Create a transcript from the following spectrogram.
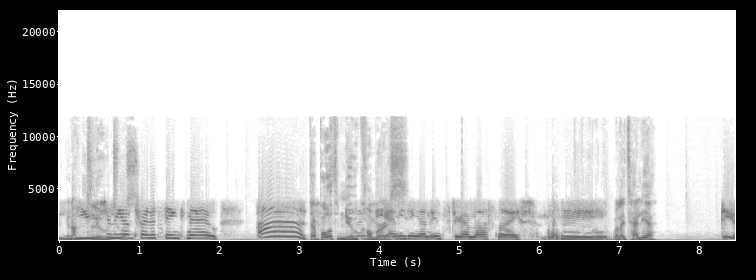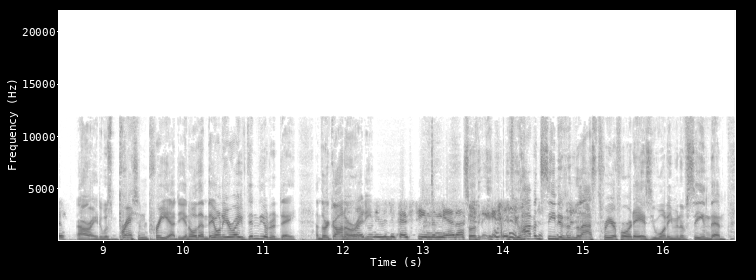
not usually. I'm trying to think now. Ah. They're both Did I see newcomers. anything on Instagram last night? Hmm. Will I tell you? Do you? All right, it was Brett and Priya. Do you know them? They only arrived in the other day and they're gone I already. I don't even think I've seen them yet. So if, if you haven't seen it in the last three or four days, you won't even have seen them.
